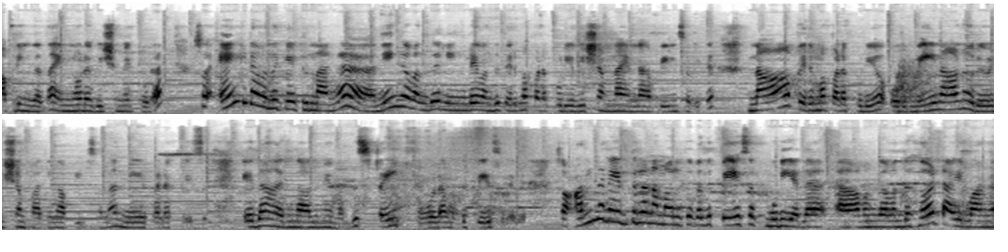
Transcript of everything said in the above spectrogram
அப்படிங்கிறது தான் என்னோட விஷயமே கூட. ஸோ என்கிட்ட வந்து கேட்டிருந்தாங்க நீங்கள் வந்து நீங்களே வந்து பெருமைப்படக்கூடிய விஷயம்னா என்ன? அப்படின்னு சொல்லிட்டு நான் நான் பெருமைப்படக்கூடிய ஒரு மெயினான ஒரு விஷயம் பார்த்தீங்க அப்படின்னு சொன்னால் நேர்பட பேசு. எதாக இருந்தாலுமே வந்து ஸ்ட்ரைட் ஃபோர்டாக வந்து பேசுகிறது ஸோ அந்த நேரத்தில் நம்மளுக்கு வந்து பேச முடியலை அவங்க வந்து ஹர்ட் ஆயிடுவாங்க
